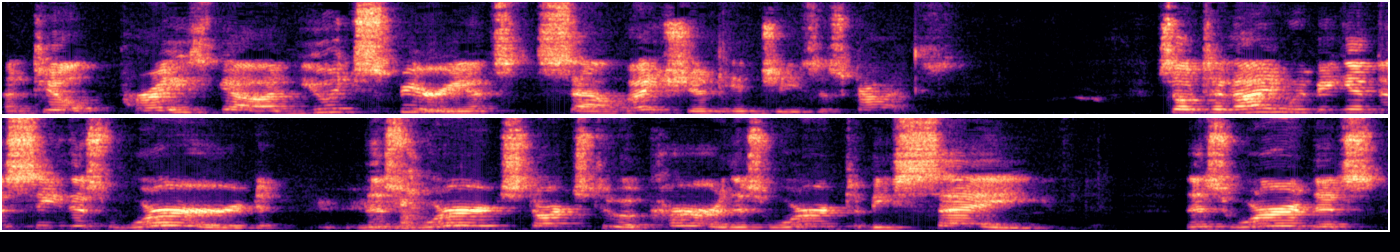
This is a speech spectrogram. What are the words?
until, praise God, you experienced salvation in Jesus Christ. So tonight we begin to see this word. This word starts to occur, this word to be saved. This word that's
